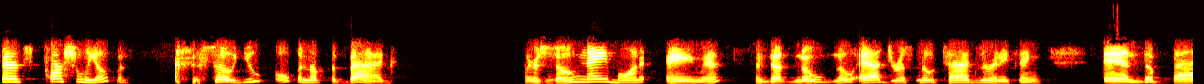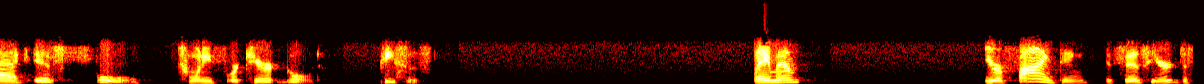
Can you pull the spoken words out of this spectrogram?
and it's partially open. so you open up the bag. There's no name on it. Amen. That no no address, no tags or anything, and the bag is full 24 karat gold pieces. Amen. You're finding, it says here, just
